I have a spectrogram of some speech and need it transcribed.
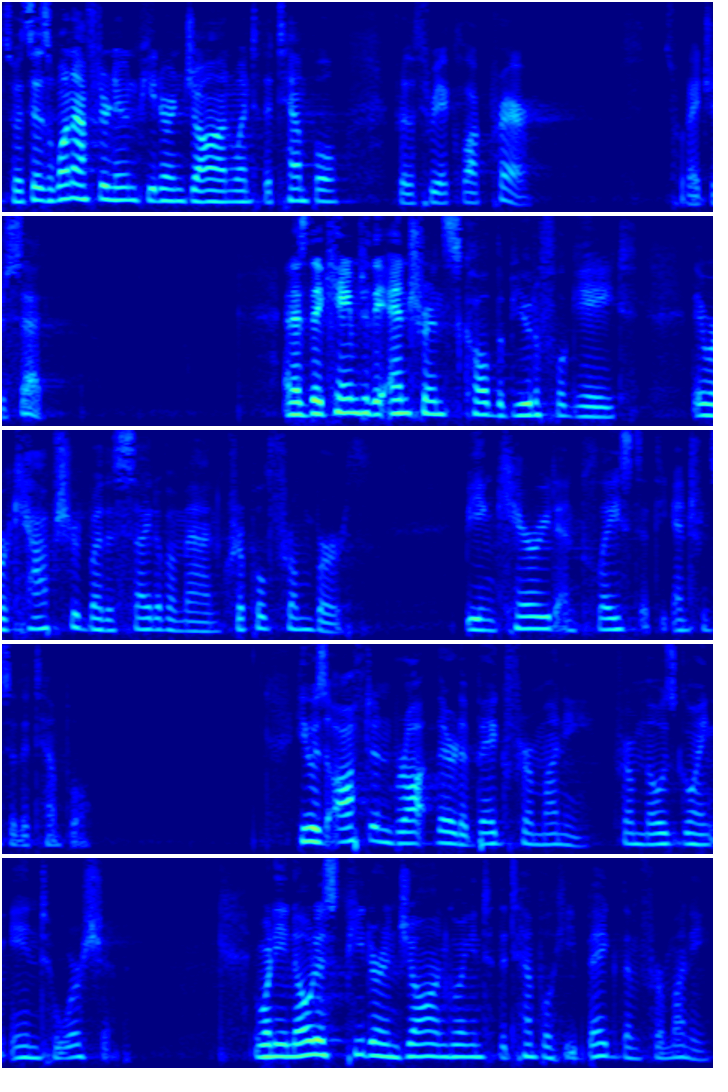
So it says, one afternoon, Peter and John went to the temple for the three o'clock prayer. That's what I just said. And as they came to the entrance called the Beautiful Gate, they were captured by the sight of a man crippled from birth, being carried and placed at the entrance of the temple. He was often brought there to beg for money from those going in to worship. And when he noticed Peter and John going into the temple, he begged them for money.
